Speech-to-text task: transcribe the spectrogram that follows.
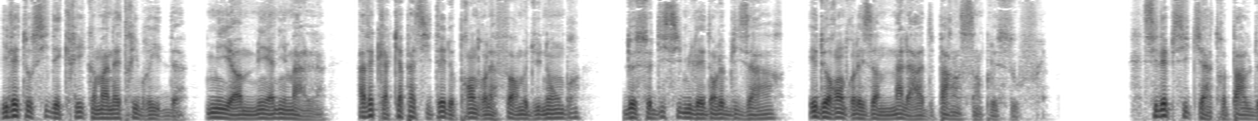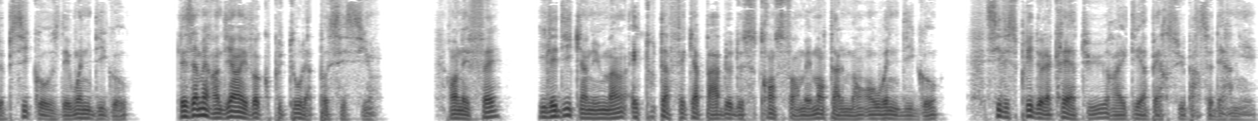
Il est aussi décrit comme un être hybride, mi-homme, mi-animal, avec la capacité de prendre la forme du nombre, de se dissimuler dans le blizzard et de rendre les hommes malades par un simple souffle. Si les psychiatres parlent de psychose des Wendigo, les Amérindiens évoquent plutôt la possession. En effet, il est dit qu'un humain est tout à fait capable de se transformer mentalement en Wendigo si l'esprit de la créature a été aperçu par ce dernier.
